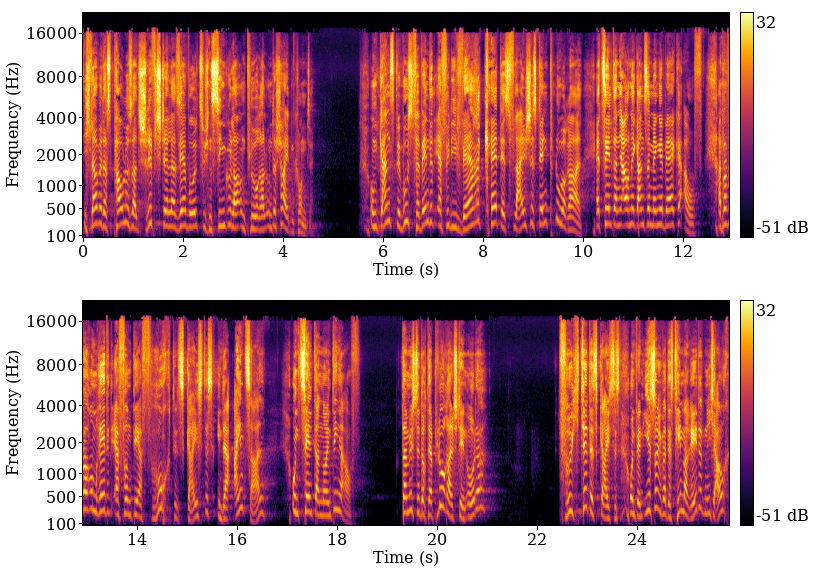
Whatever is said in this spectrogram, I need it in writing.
Ich glaube, dass Paulus als Schriftsteller sehr wohl zwischen Singular und Plural unterscheiden konnte. Und ganz bewusst verwendet er für die Werke des Fleisches den Plural. Er zählt dann ja auch eine ganze Menge Werke auf. Aber warum redet er von der Frucht des Geistes in der Einzahl und zählt dann neun Dinge auf? Da müsste doch der Plural stehen, oder? Früchte des Geistes. Und wenn ihr so über das Thema redet und ich auch,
